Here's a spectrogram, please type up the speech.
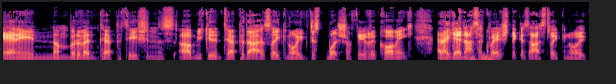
any number of interpretations. Um, you could interpret that as like, you know, like just what's your favorite comic? And again, that's mm-hmm. a question that gets asked like, you know, like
